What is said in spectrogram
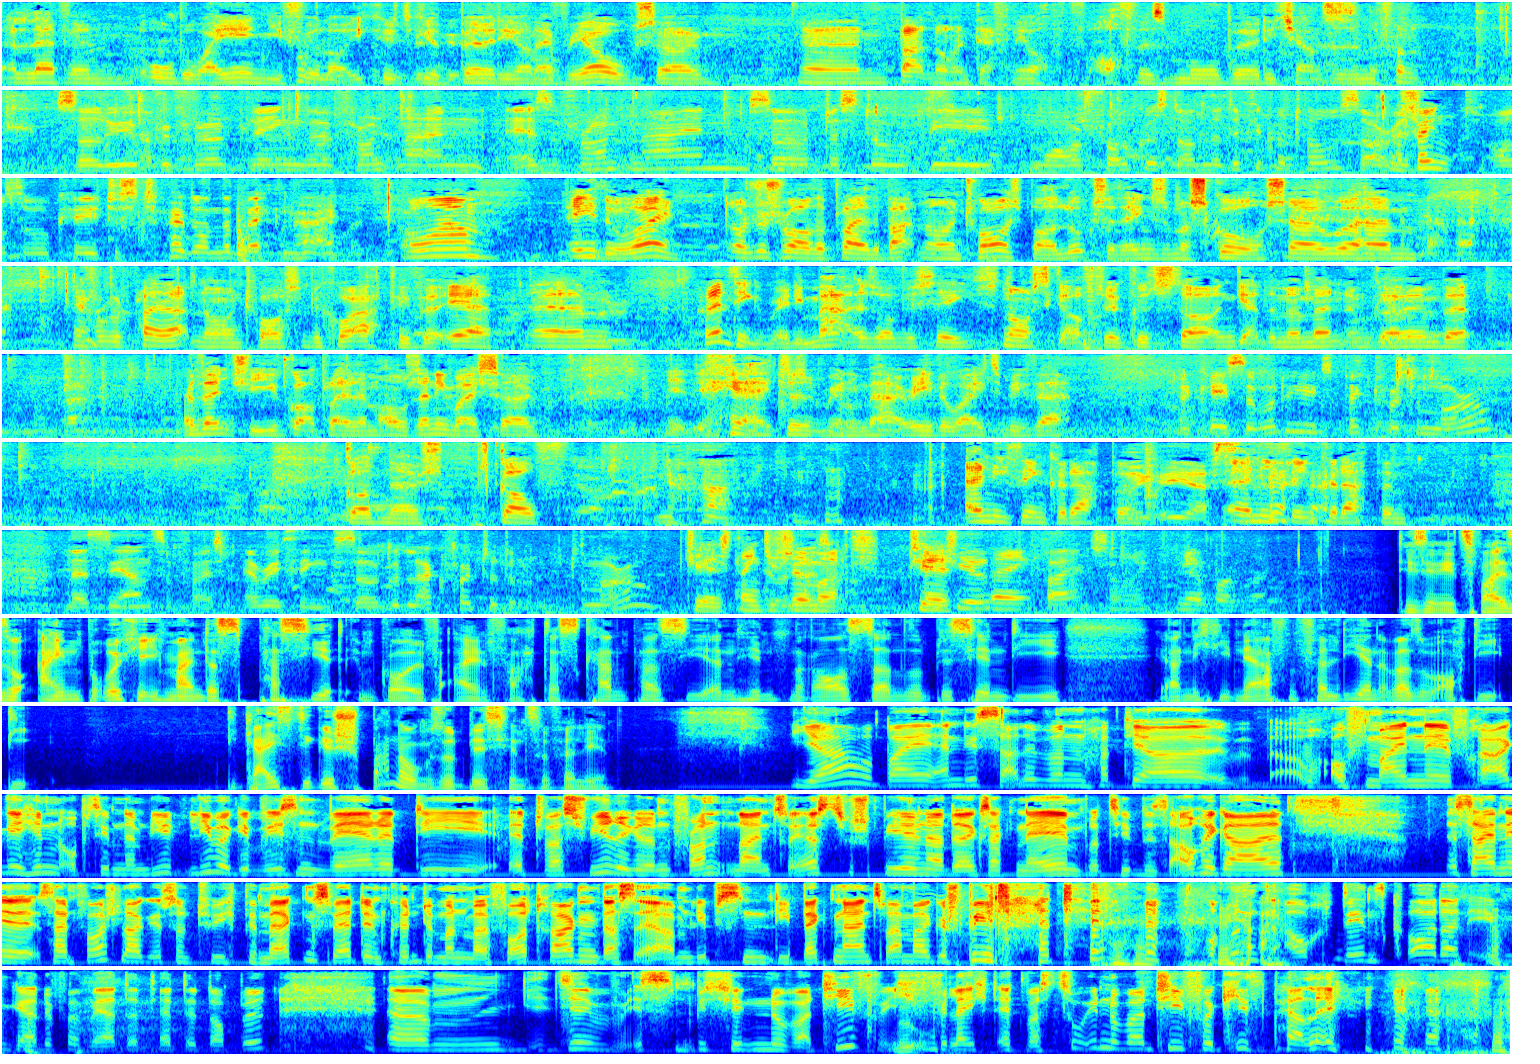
eleven all the way in. You feel like you could get birdie on every hole. So um, back nine definitely off, offers more birdie chances in the front. So do you prefer playing the front nine as a front nine, so just to be more focused on the difficult holes, or I is think- it also okay to start on the back nine? Oh, um, either way, I'd just rather play the back nine twice by the looks of things than my score. So um, if I could play that nine twice, I'd be quite happy. But yeah, um, I don't think it really matters. Obviously, it's nice to get off to a good start and get the momentum going, but eventually you've got to play them holes anyway. So it, yeah, it doesn't really matter either way. To be fair, Okay, so what do you expect for tomorrow? God knows, it's golf. Anything could happen. Uh, yes. Anything could happen. That's the answer for everything. So good luck for to tomorrow. Cheers. Thank you so much. one. Cheers. Thank you. Bye. Sorry. No problem. Die Serie 2 so Einbrüche, ich meine, das passiert im Golf einfach. Das kann passieren, hinten raus dann so ein bisschen die, ja nicht die Nerven verlieren, aber so auch die, die, die geistige Spannung so ein bisschen zu verlieren. Ja, wobei Andy Sullivan hat ja auf meine Frage hin, ob es ihm dann lieb- lieber gewesen wäre, die etwas schwierigeren Front Nine zuerst zu spielen, hat er gesagt, nee, im Prinzip ist auch egal. Seine, sein Vorschlag ist natürlich bemerkenswert, den könnte man mal vortragen, dass er am liebsten die Back Nine zweimal gespielt hätte und auch den Score dann eben gerne verwertet hätte, doppelt. Ähm, ist ein bisschen innovativ, ich vielleicht etwas zu innovativ für Keith Perley.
